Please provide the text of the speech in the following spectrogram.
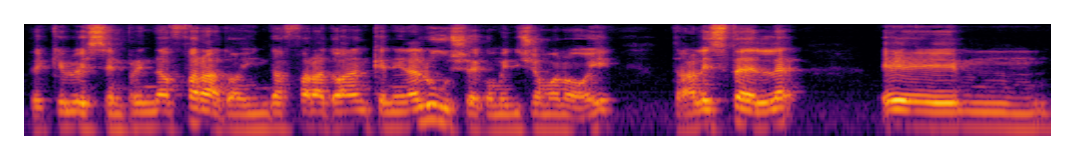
perché lui è sempre indaffarato, è indaffarato anche nella luce, come diciamo noi, tra le stelle. E, mh,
